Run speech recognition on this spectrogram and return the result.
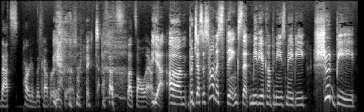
that's part of the coverage. Yeah, right. Yeah, that's, that's all there. Yeah. Um, but Justice Thomas thinks that media companies maybe should be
